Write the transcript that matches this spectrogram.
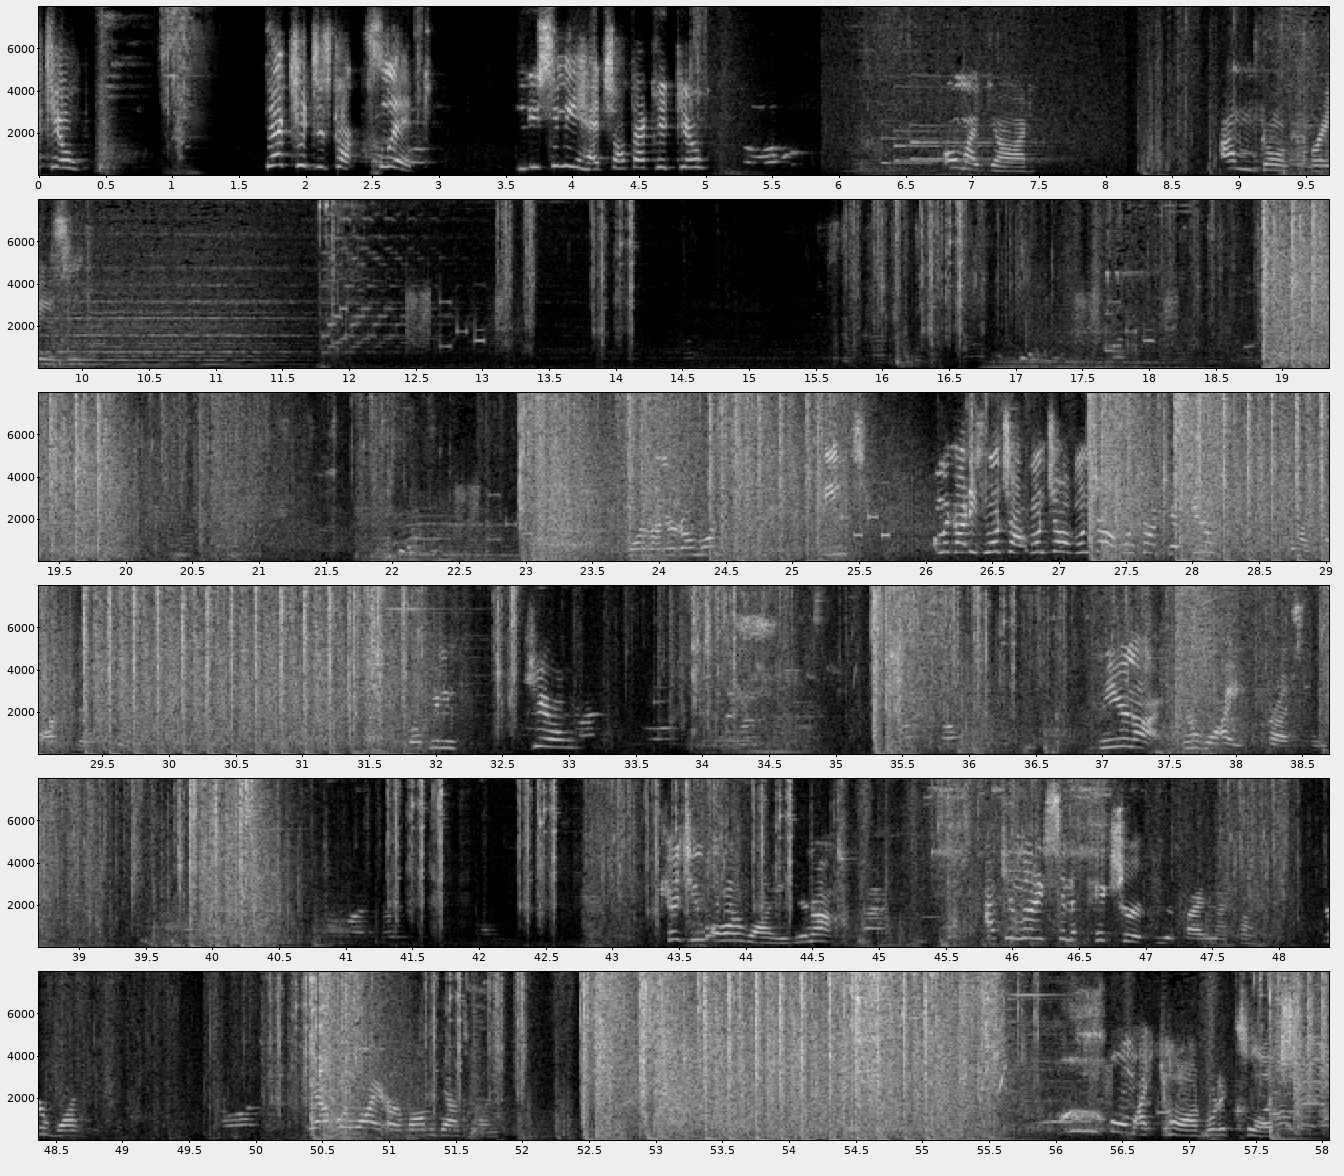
that kill. That kid just got clipped. Did you see me headshot that kid kill? Oh my god. I'm going crazy. One. Oh my god, he's one shot, one shot, one shot, one shot. Kill, him. Oh my god, kill. Go get me. No, you're not. You're white, Preston. Because you are white. You're not. I can literally send a picture of you if I had my phone. You're white. Yeah, we're white. Our mom and dad's white. Oh my god, what a clutch.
